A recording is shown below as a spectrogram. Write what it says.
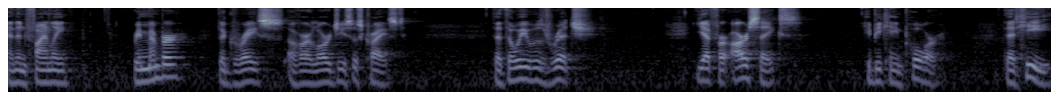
And then finally, remember the grace of our Lord Jesus Christ that though he was rich, yet for our sakes he became poor, that he,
